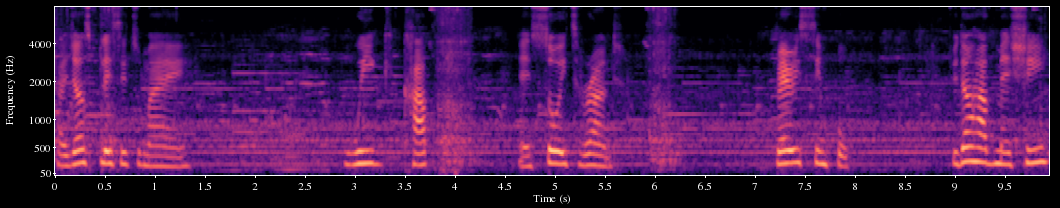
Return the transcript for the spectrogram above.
So i just place it to my wig cap and sew it round. Very simple. If you don't have machine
